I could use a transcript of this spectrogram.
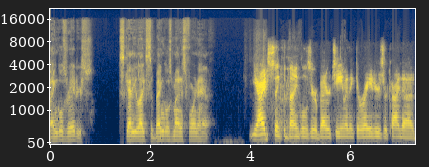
Bengals Raiders. Sketti likes the Bengals minus four and a half. Yeah, I just think the Bengals are a better team. I think the Raiders are kind of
